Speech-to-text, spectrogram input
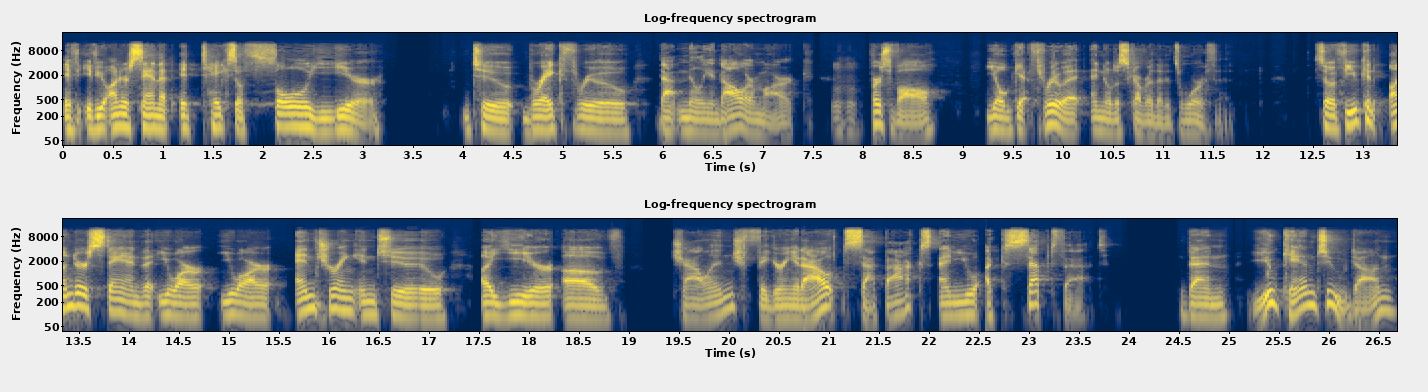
if if you understand that it takes a full year to break through that million dollar mark hmm first of all, you'll get through it and you'll discover that it's worth it. So if you can understand that you are you are entering into a year of challenge, figuring it out, setbacks, and you accept that, then you can too, Don.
